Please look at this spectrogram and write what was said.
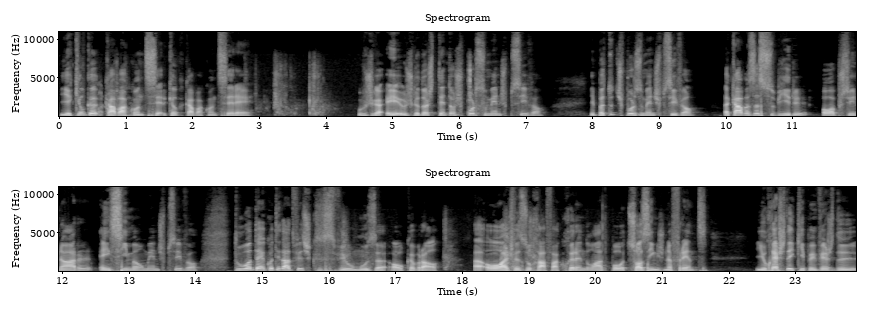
E aquilo que acaba a acontecer, aquilo que acaba a acontecer é os, os jogadores tentam expor-se o menos possível. E para tu te expores o menos possível, acabas a subir ou a pressionar em cima o menos possível. Tu ontem, a quantidade de vezes que se viu o Musa ou o Cabral, ah, ou às vezes o Rafa, a correrem de um lado para o outro, sozinhos, na frente, e o resto da equipa, em vez de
